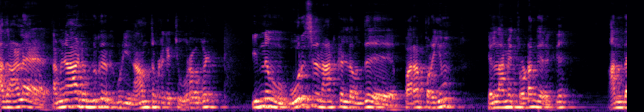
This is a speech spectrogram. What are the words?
அதனால் தமிழ்நாடு முழுக்க இருக்கக்கூடிய நாம் தமிழக கட்சி உறவுகள் இன்னும் ஒரு சில நாட்களில் வந்து பரப்புரையும் எல்லாமே தொடங்க இருக்குது அந்த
